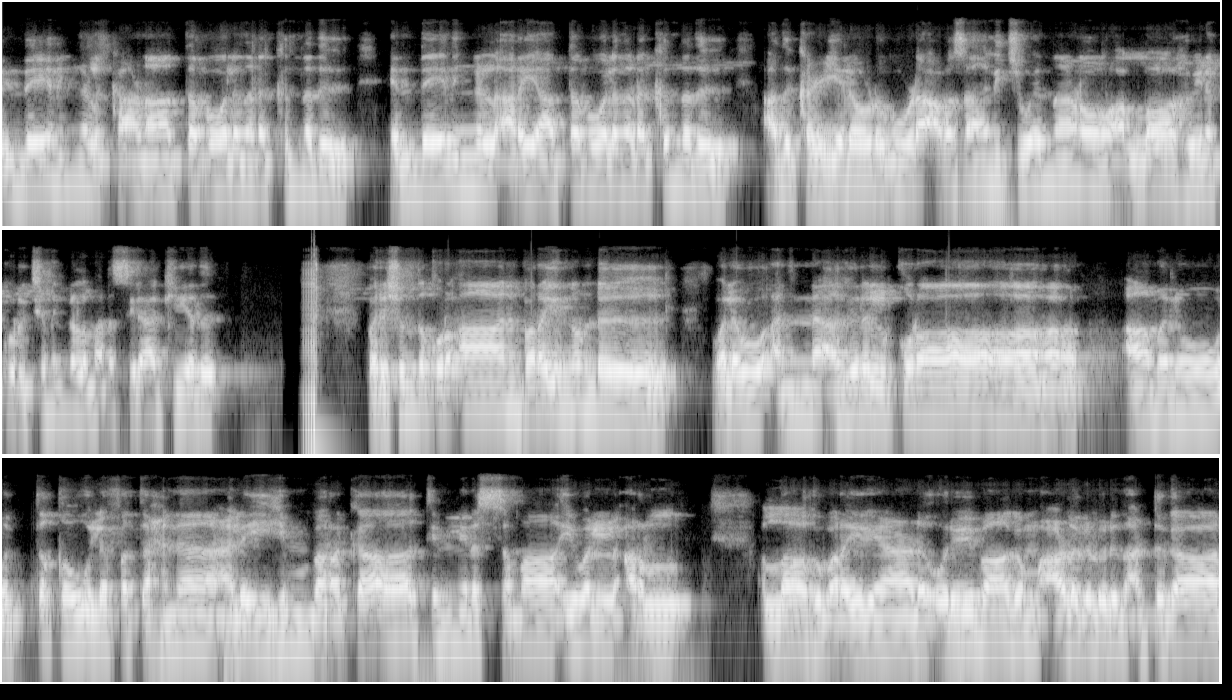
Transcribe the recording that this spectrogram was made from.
എന്തേ നിങ്ങൾ കാണാത്ത പോലെ നടക്കുന്നത്? എന്തേ നിങ്ങൾ അറിയാത്ത പോലെ നടക്കുന്നത്? അത് കഴിയലോടുകൂടെ അവസാനിച്ചു എന്നാണോ അള്ളാഹുവിനെ കുറിച്ച് നിങ്ങൾ മനസ്സിലാക്കിയത്? പരിശുദ്ധ ഖുർആൻ പറയുന്നുണ്ട് വലവു അന്ന അഹ്ലൽ ഖുറാ ആമനു واتقوا لفتحنا അലൈഹിം بركات من السماء അർൾ അള്ളാഹു പറയുകയാണ് ഒരു വിഭാഗം ആളുകൾ ഒരു നാട്ടുകാർ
